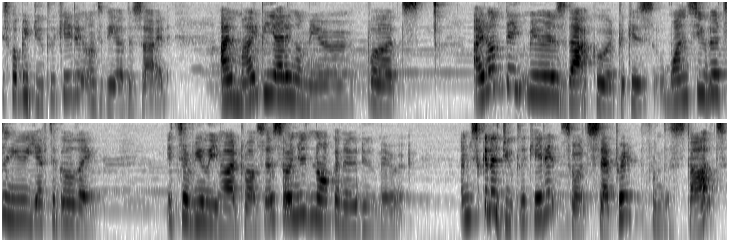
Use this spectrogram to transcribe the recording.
is probably duplicate it onto the other side. I might be adding a mirror, but I don't think mirror is that good because once you get to you, you have to go like, it's a really hard process, so I'm just not going to do mirror. I'm just going to duplicate it so it's separate from the start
